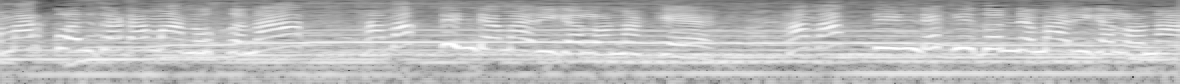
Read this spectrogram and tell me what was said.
আমার কলজাটা মানুষ না? আমাক তিনটে মারি গেল না কে? আমাক তিনটে কি জন্য মারি গেল না?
